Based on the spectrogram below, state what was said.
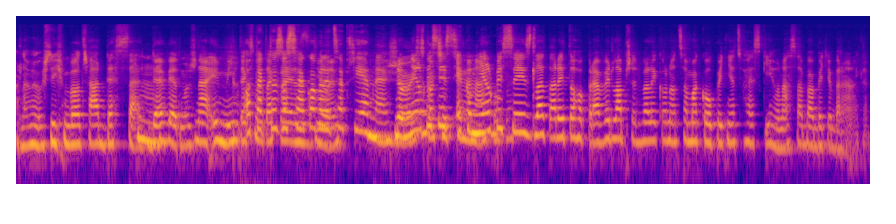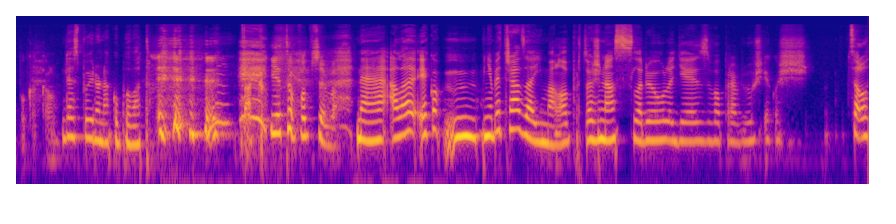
podle mě už když mi bylo třeba 10, hmm. 9, možná i méně, tak o, jsme tak to zase jezdili. jako velice příjemné, že No měl by, si, jako měl by si zle tady toho pravidla před Velikonocema koupit něco hezkého na sebe, aby tě bránek nepokakal. Dnes půjdu nakupovat. tak. Je to potřeba. Ne, ale jako mě by třeba zajímalo, protože nás sledují lidi z opravdu jako celo,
